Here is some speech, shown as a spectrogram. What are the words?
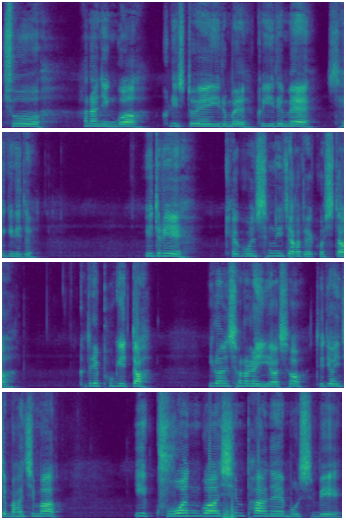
주 하나님과 그리스도의 이름을 그 이름에 새긴 이들, 이들이 결국은 승리자가 될 것이다. 그들이 복이 있다. 이런 선언에 이어서 드디어 이제 마지막 이 구원과 심판의 모습이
